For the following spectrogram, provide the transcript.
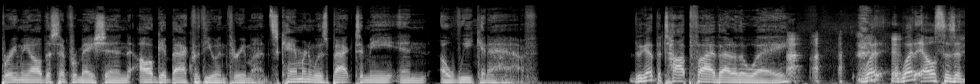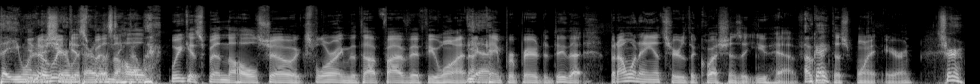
bring me all this information. I'll get back with you in three months. Cameron was back to me in a week and a half we got the top five out of the way. what what else is it that you wanted you know, to share with our listening the whole. We could spend the whole show exploring the top five if you want. Yeah. I came prepared to do that, but I want to answer the questions that you have okay. at this point, Aaron. Sure.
